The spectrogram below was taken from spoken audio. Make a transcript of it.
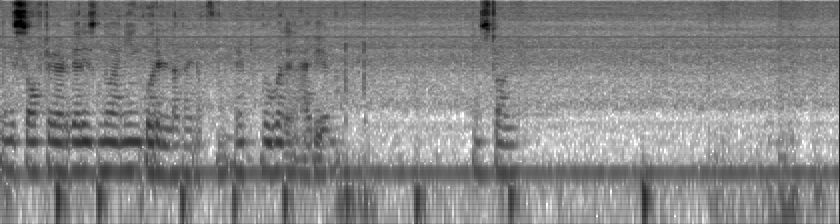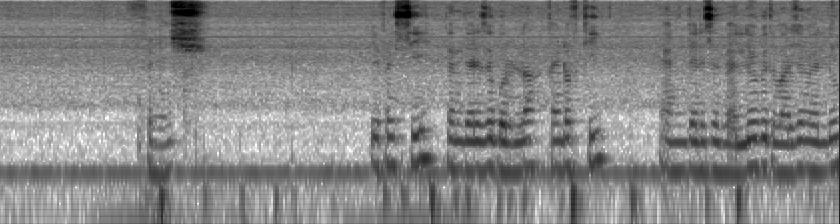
in the software there is no any gorilla kind of thing right? Google and ibm install finish. If I see then there is a gorilla kind of key and there is a value with version value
